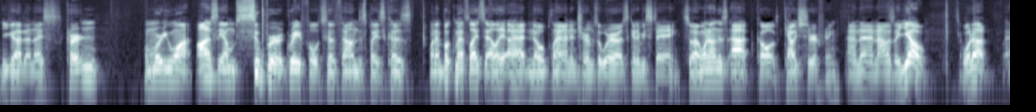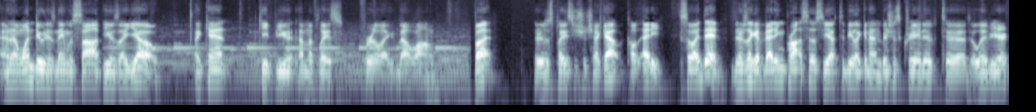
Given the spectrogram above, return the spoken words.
you got a nice curtain. What more do you want? Honestly, I'm super grateful to have found this place because when I booked my flights to LA, I had no plan in terms of where I was gonna be staying. So I went on this app called Couchsurfing, and then I was like, yo, what up? And then one dude, his name was Saad, he was like, yo, I can't keep you at my place for like that long. But there's this place you should check out called Eddie. So I did. There's like a vetting process. You have to be like an ambitious creative to, to live here.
